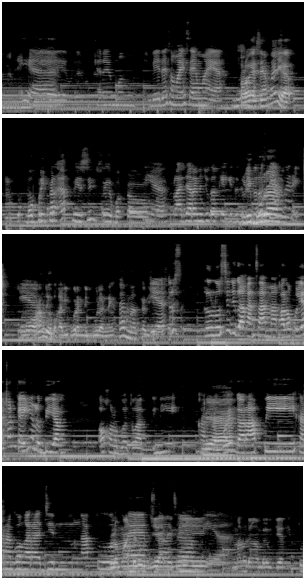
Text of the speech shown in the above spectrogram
kan Iya. Iya iya benar. Karena emang Beda sama SMA ya. kalau SMA ya mau prepare apa sih saya bakal Iya, pelajarannya juga kayak gitu. Liburan. Iya. Semua orang juga bakal liburan di bulan yang sama nggak bisa Iya, terus lulusnya juga akan sama. Kalau kuliah kan kayaknya lebih yang oh kalau gue telat ini karena Iya. gue nggak rapi, karena gue nggak rajin ngatur. Belum ngambil plan, ujian ini. Iya. teman udah ngambil ujian itu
